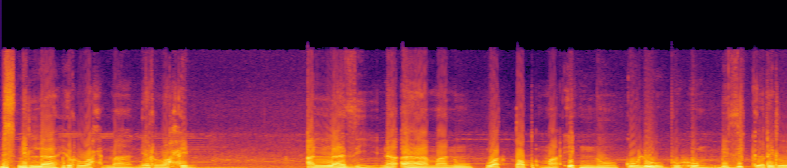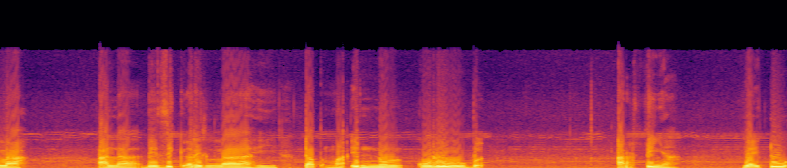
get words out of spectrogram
Bismillahirrahmanirrahim Allazina amanu wa tatma'innu qulubuhum bizikrillah. Ala bizikrillahi tatma'innul qulub. Artinya yaitu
